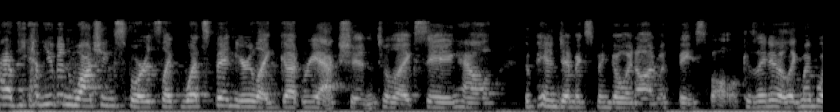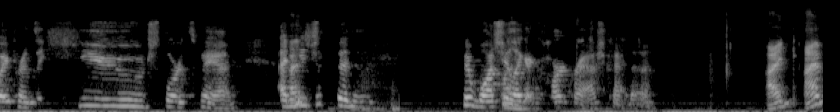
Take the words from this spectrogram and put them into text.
have have you been watching sports? Like what's been your like gut reaction to like seeing how the pandemic's been going on with baseball? Because i know like my boyfriend's a huge sports fan and I- he's just been been watching it like a car crash kind of I I've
